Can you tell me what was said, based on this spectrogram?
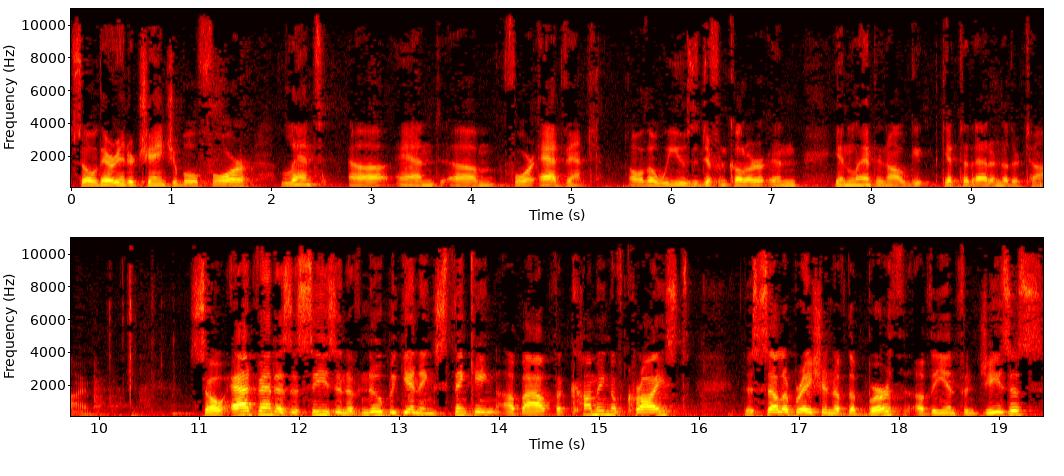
So they're interchangeable for Lent uh, and um, for Advent, although we use a different color in, in Lent, and I'll get, get to that another time. So, Advent is a season of new beginnings, thinking about the coming of Christ the celebration of the birth of the infant Jesus,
